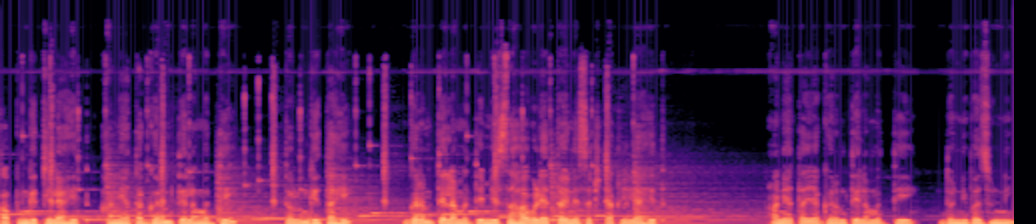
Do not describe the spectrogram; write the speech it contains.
कापून घेतलेल्या आहेत. आणि आता गरम तेलामध्ये तळून घेत आहे. गरम तेलामध्ये मी सहा वड्या तळण्यासाठी टाकलेल्या आहेत. आणि आता या गरम तेलामध्ये दोन्ही बाजूंनी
